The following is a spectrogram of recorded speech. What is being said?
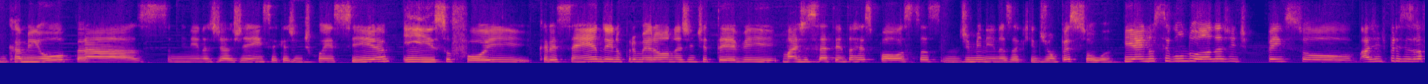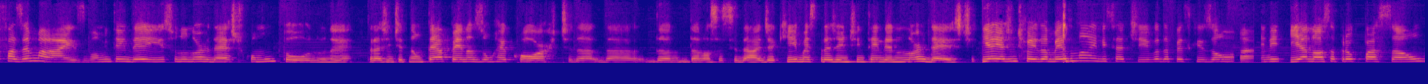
encaminhou para as meninas de agência que a gente conhecia e isso foi crescendo e no primeiro ano a gente teve mais de 70 respostas de meninas aqui de João Pessoa. E aí no segundo ano a gente pensou, a gente precisa fazer mais, vamos entender isso no Nordeste como um todo, né? Para a gente não ter apenas um recorte da, da, da, da nossa cidade aqui, mas para a gente entender no Nordeste. E aí a gente fez a mesma iniciativa da pesquisa online e a nossa preocupação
